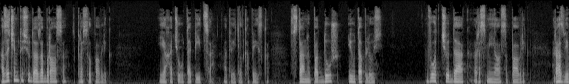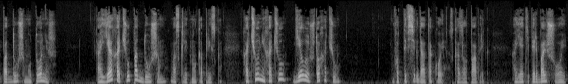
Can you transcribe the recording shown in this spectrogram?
«А зачем ты сюда забрался?» — спросил Павлик. «Я хочу утопиться», — ответил Каприска. «Встану под душ и утоплюсь». «Вот чудак!» — рассмеялся Павлик. «Разве под душем утонешь?» «А я хочу под душем!» — воскликнул Каприска. Хочу, не хочу, делаю, что хочу». «Вот ты всегда такой», — сказал Павлик. «А я теперь большой.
